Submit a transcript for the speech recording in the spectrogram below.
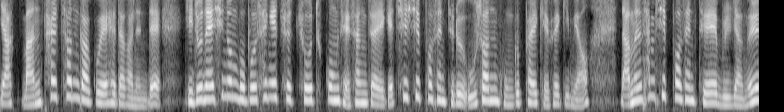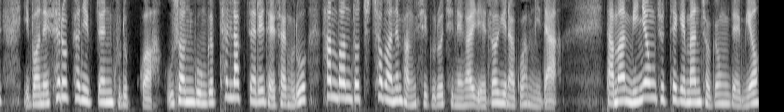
약 18,000가구에 해당하는데 기존의 신혼부부 생애 최초 특공 대상자에게 70%를 우선 공급할 계획이며 남은 30%의 물량을 이번에 새로 편입된 그룹과 우선 공급 탈락자를 대상으로 한 번 더 추첨하는 방식으로 진행할 예정이라고 합니다. 다만 민영주택에만 적용되며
